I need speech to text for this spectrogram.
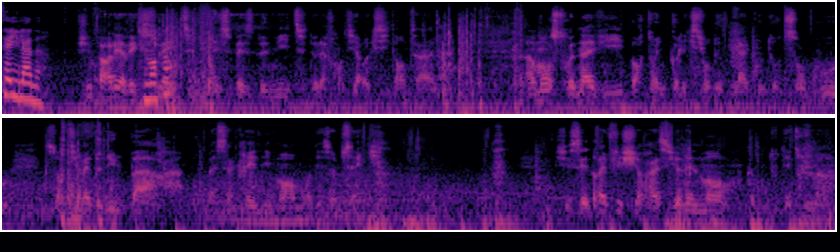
Taylan, J'ai parlé avec Slate, une espèce de mythe de la frontière occidentale. Un monstre Navi portant une collection de plaques autour de son cou sortirait de nulle part pour massacrer des membres des obsèques. J'essaie de réfléchir rationnellement, comme tout être humain.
